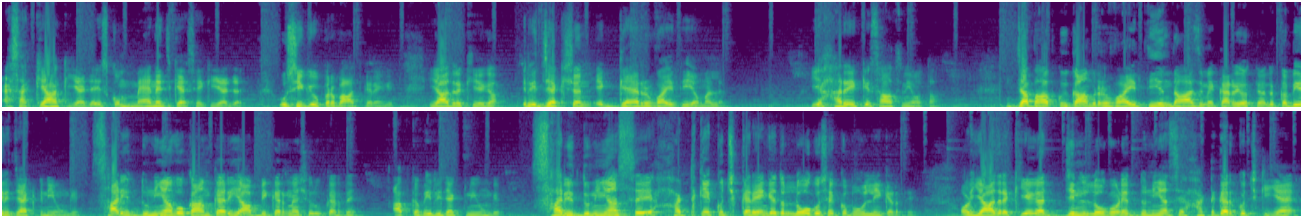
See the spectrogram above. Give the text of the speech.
ऐसा क्या किया जाए, इसको मैनेज कैसे किया जाए, उसी के ऊपर बात करेंगे। याद रखिएगा रिजेक्शन एक गैर रवायती अमल है। ये हर एक के साथ नहीं होता। जब आप कोई काम रवायती अंदाज में कर रहे होते हैं तो कभी रिजेक्ट नहीं होंगे। सारी दुनिया वो काम कर रही है, आप भी करना शुरू कर दें। आप कभी रिजेक्ट नहीं होंगे। सारी दुनिया से हट के कुछ करेंगे तो लोग उसे कबूल नहीं करते। और याद रखिएगा, जिन लोगों ने दुनिया से हटकर कुछ किया है,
